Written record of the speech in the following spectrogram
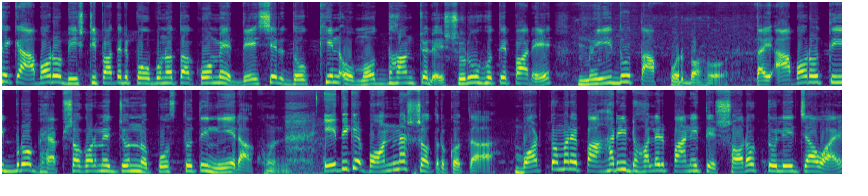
থেকে আবারও বৃষ্টিপাতের প্রবণতা কমে দেশের দক্ষিণ ও মধ্যাঞ্চলে শুরু হতে পারে মৃদু তাপপ্রবাহ। তাই আবারও তীব্র ভ্যাবসা গরমের জন্য প্রস্তুতি নিয়ে রাখুন। এদিকে বন্যার সতর্কতা। বর্তমানে পাহাড়ি ঢলের পানিতে সড়ক তলিয়ে যাওয়ায়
